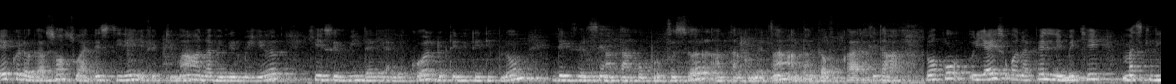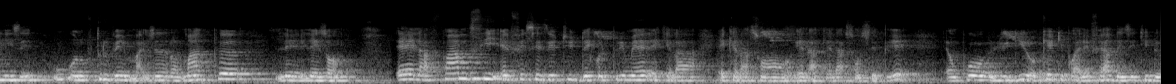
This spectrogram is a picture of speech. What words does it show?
et que le garçon soit destiné effectivement à un avenir meilleur qui est celui d'aller à l'école, d'obtenir des diplômes, d'exercer en tant que professeur, en tant que médecin, en tant qu'avocat, etc. Donc il y a ce qu'on appelle les métiers masculinisés où on ne trouvait généralement que les hommes. Et la femme, si elle fait ses études d'école primaire et qu'elle a, et a, son, elle qu'elle a son CP, on peut lui dire, OK, tu peux aller faire des études,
